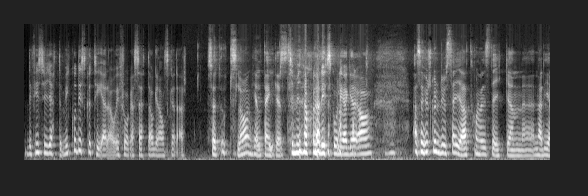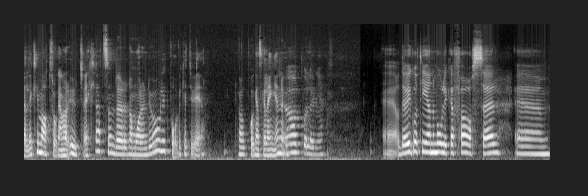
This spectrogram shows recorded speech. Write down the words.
det finns ju jättemycket att diskutera och ifrågasätta och granska där. Så ett uppslag helt enkelt? Till mina journalistkollegor, ja. Alltså hur skulle du säga att journalistiken eh, när det gäller klimatfrågan har utvecklats under de åren du har hållit på, vilket ju är, du har hållit på ganska länge nu? Jag har hållit på länge. Eh, det har ju gått igenom olika faser. Ehm,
